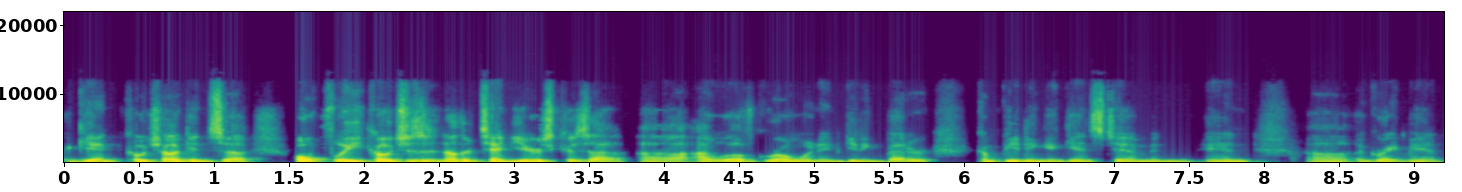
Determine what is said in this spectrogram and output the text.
again, Coach Huggins, uh, hopefully he coaches another 10 years because I love growing and getting better, competing against him, and, and a great man.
